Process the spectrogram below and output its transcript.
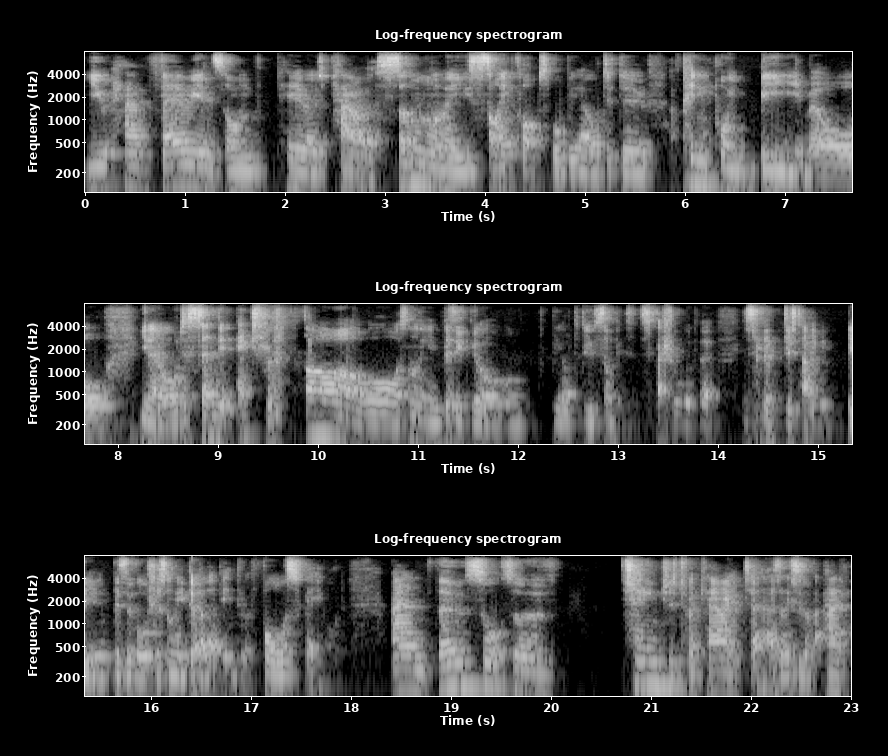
you have variants on hero's powers. Suddenly, Cyclops will be able to do a pinpoint beam, or you know, or to send it extra far, or something invisible will be able to do something special with her. Instead of just having it be invisible, she'll suddenly develop it into a force field. And those sorts of changes to a character as they sort of add.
